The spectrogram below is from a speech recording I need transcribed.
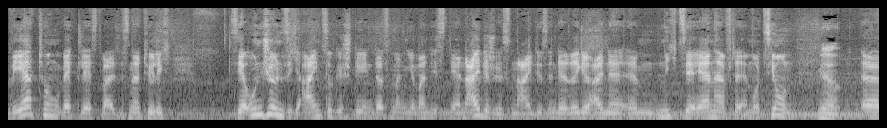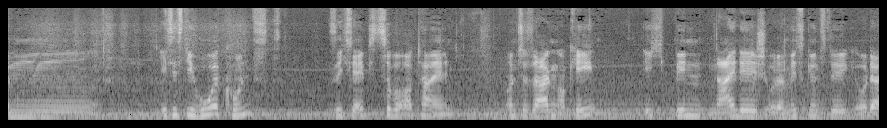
Wertung weglässt, weil es ist natürlich sehr unschön, sich einzugestehen, dass man jemand ist, der neidisch ist. Neid ist in der Regel eine ähm, nicht sehr ehrenhafte Emotion. ja. Ähm, ist es die hohe Kunst, sich selbst zu beurteilen und zu sagen, okay, ich bin neidisch oder missgünstig oder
